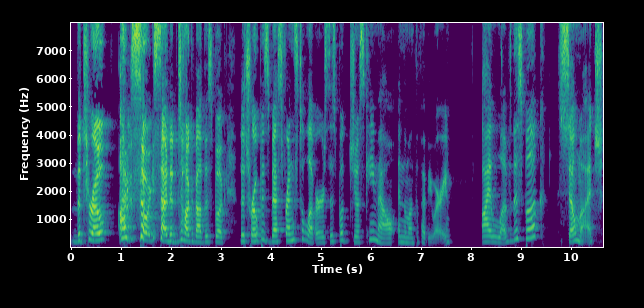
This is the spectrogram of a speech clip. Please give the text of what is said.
The trope, I'm so excited to talk about this book. The trope is best friends to lovers. This book just came out in the month of February. I loved this book so much,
